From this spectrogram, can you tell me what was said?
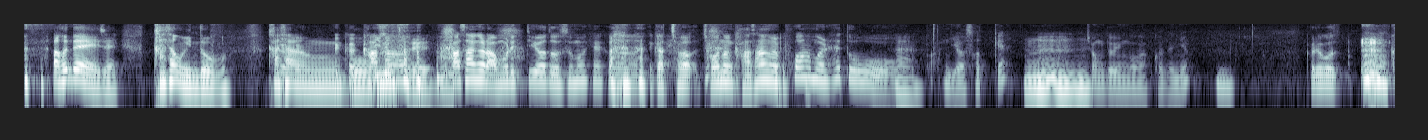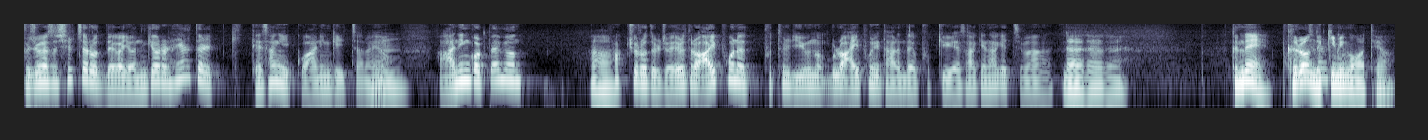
아 근데 이제 가상 Windows, 가상 그러니까 뭐 가상- 리눅스 가상을 아무리 띄워도 스무 개가 그러니까 저 저는 가상을 포함을 해도 네. 한 여섯 개 음. 정도인 것 같거든요. 음. 그리고 그 중에서 실제로 내가 연결을 해야 될 기- 대상이 있고 아닌 게 있잖아요. 음. 아닌 걸 빼면 아, 확 줄어들죠. 예를 들어 아이폰에 붙을 이유는 물론 아이폰이 다른 데 붙기 위해서 하긴 하겠지만 네네네. 근데 그런 살 느낌인 것 같아요.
